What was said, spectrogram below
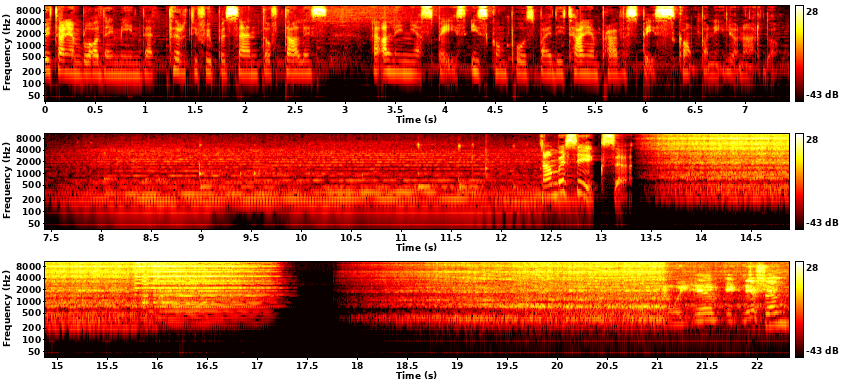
Italian blood, I mean that 33% of Thales Alenia Space is composed by the Italian private space company Leonardo. Number six. And we have ignition.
